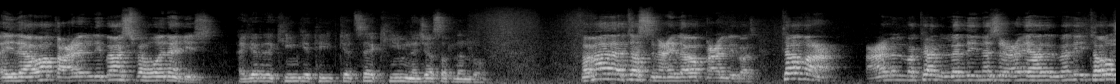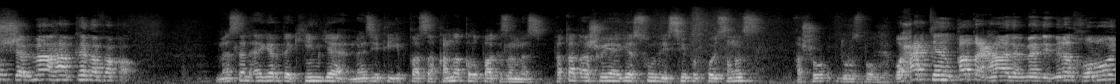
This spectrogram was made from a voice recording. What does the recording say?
إذا وقع على اللباس فهو نجس Agarda kiyimga tegib ketsa, kiyim najosatlandi. فماذا تصنع إذا وقع اللباس تضع على المكان الذي نزع عليه هذا المذي ترش الماء هكذا فقط. مثلا اگر ده كيمجا مزي تيجيب قاسا قنا قلب اكزمز فقط اشوي اگر سوني سيت قويسمز اشو دروس بولد وحتى انقطع هذا المذي من الخروج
